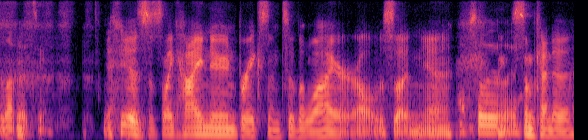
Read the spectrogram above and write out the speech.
i love that scene It is. It's like high noon breaks into the wire all of a sudden. Yeah. absolutely Like some kind of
